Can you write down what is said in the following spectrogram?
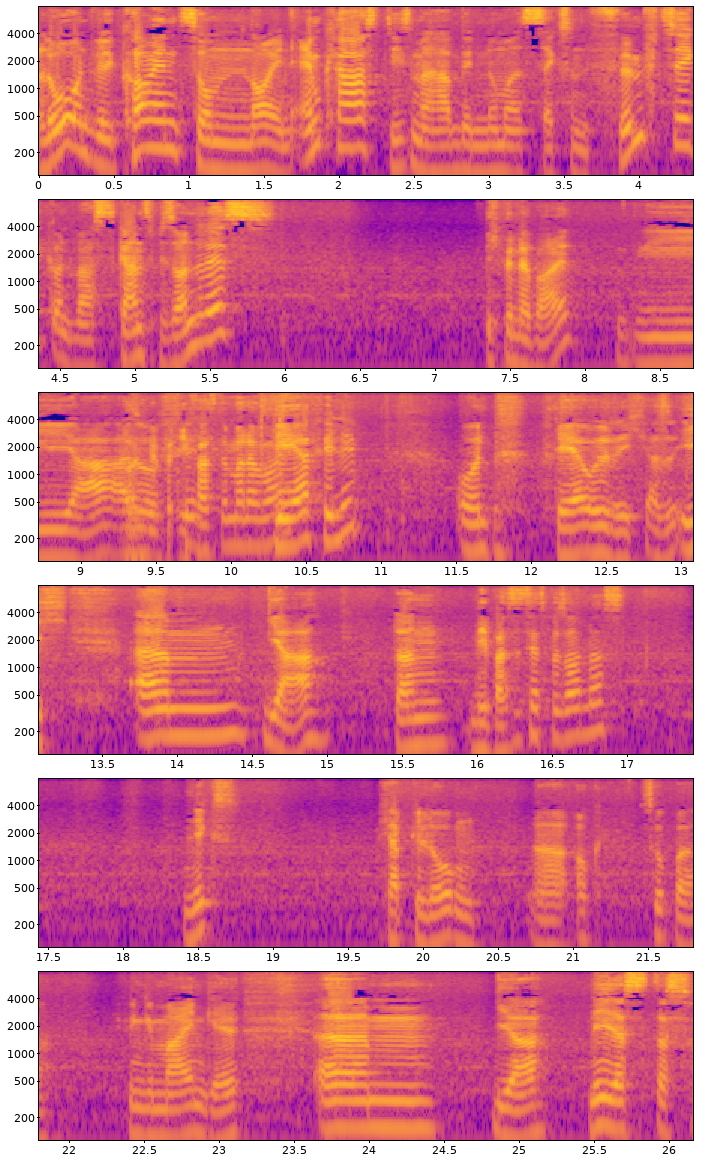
Hallo und willkommen zum neuen MCAST. Diesmal haben wir Nummer 56 und was ganz Besonderes. Ich bin dabei. Ja, also ich bin fast immer dabei. der Philipp und der Ulrich, also ich. Ähm, ja, dann Nee, was ist jetzt besonders? nix. Ich habe gelogen. Ah, okay. Super. Ich bin gemein, gell? Ähm, ja. Nee, dass das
